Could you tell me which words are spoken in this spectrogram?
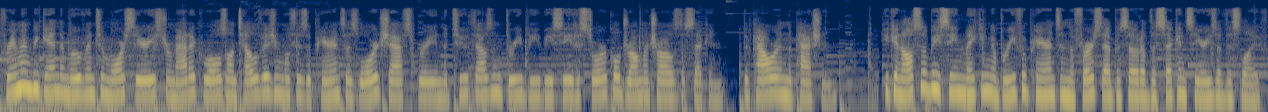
Freeman began to move into more serious dramatic roles on television with his appearance as Lord Shaftesbury in the 2003 BBC historical drama Charles II, The Power and the Passion. He can also be seen making a brief appearance in the first episode of the second series of This Life.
